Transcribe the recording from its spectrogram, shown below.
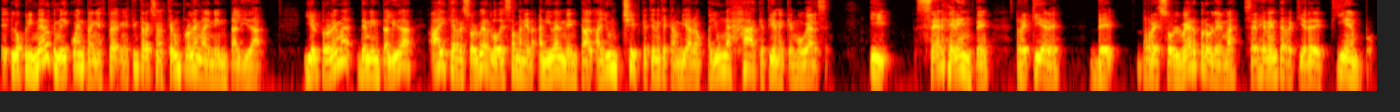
eh, lo primero que me di cuenta en esta, en esta interacción es que era un problema de mentalidad. Y el problema de mentalidad hay que resolverlo de esa manera, a nivel mental. Hay un chip que tiene que cambiar, hay un ajá que tiene que moverse. Y ser gerente requiere de resolver problemas, ser gerente requiere de tiempo.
